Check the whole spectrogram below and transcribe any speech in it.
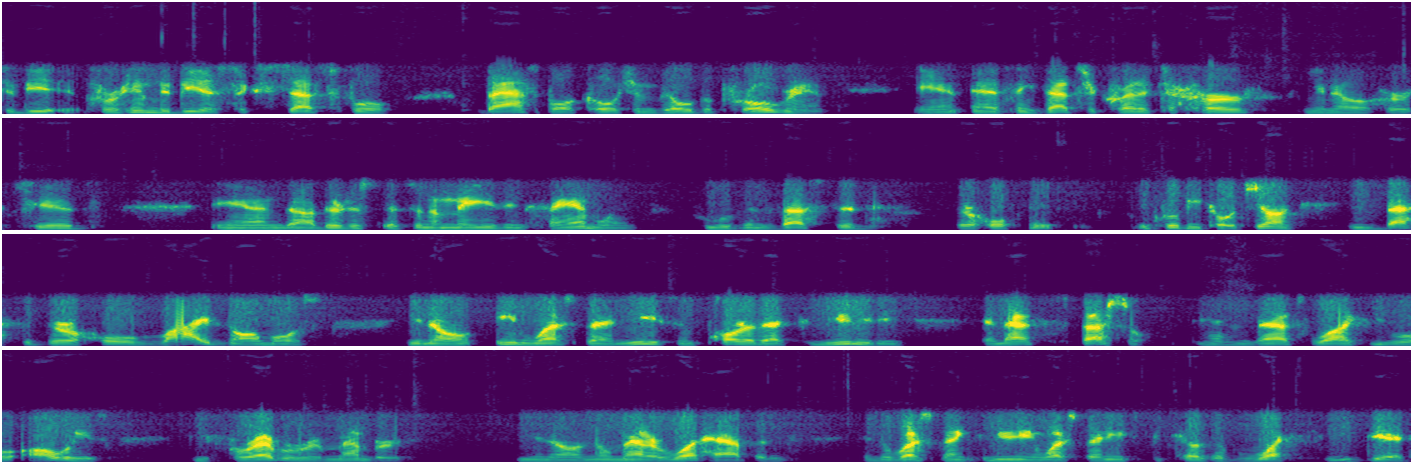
to be for him to be a successful basketball coach and build a program. And, and I think that's a credit to her, you know, her kids, and uh, they're just it's an amazing family who have invested their whole, including Coach Young, invested their whole lives almost, you know, in West Bend East and part of that community, and that's special, and that's why he will always be forever remembered, you know, no matter what happens in the West Bend community in West Bend East because of what he did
